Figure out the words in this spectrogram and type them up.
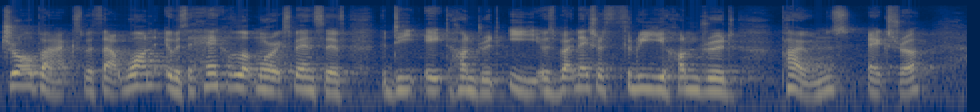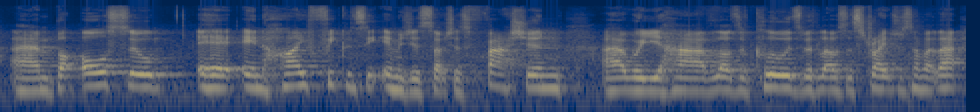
drawbacks with that. One, it was a heck of a lot more expensive, the D800E. It was about an extra 300 pounds extra um, but also uh, in high frequency images such as fashion, uh, where you have lots of clothes with lots of stripes or something like that,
